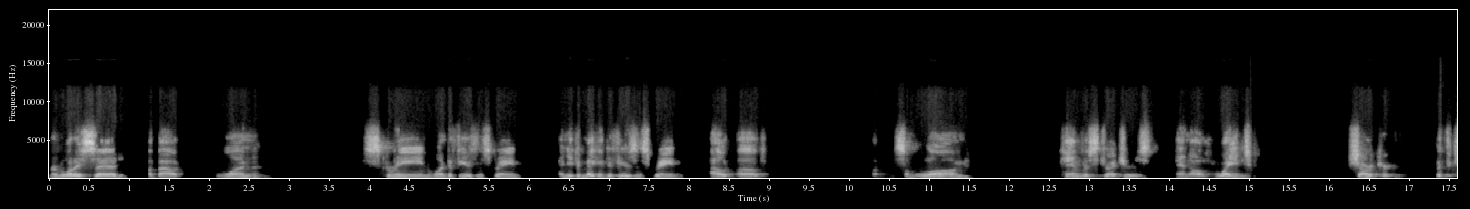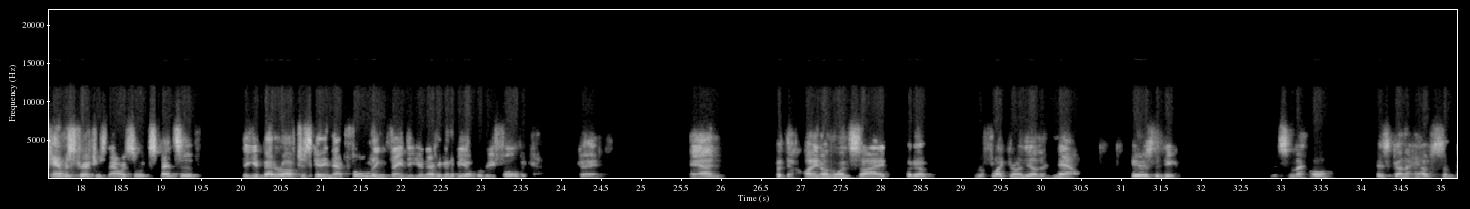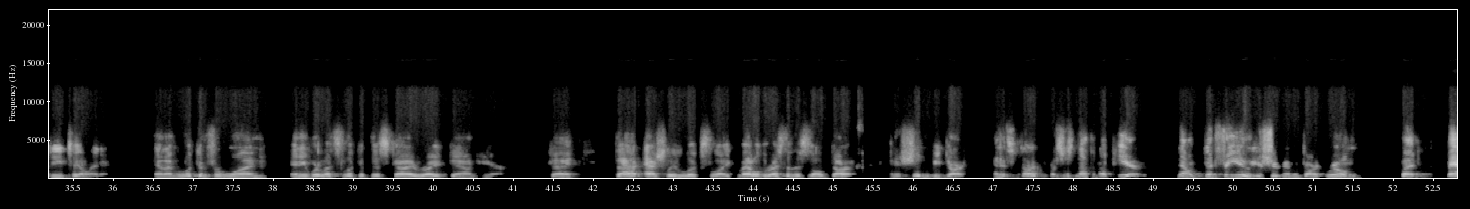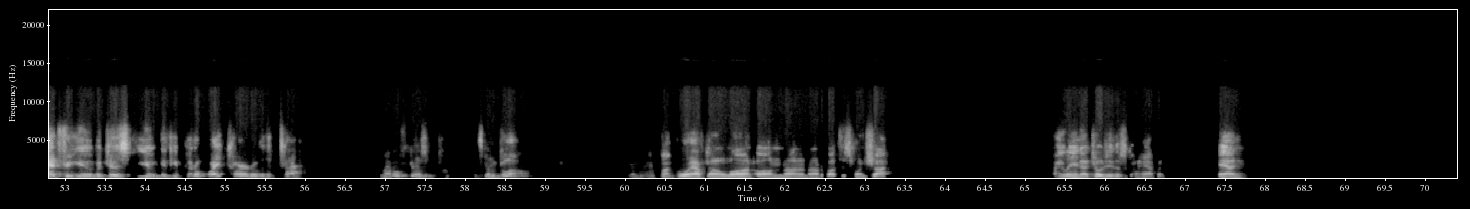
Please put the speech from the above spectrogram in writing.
Remember what I said about one screen, one diffusing screen, and you can make a diffusing screen out of some long canvas stretchers and a white shower curtain. But the canvas stretchers now are so expensive that you're better off just getting that folding thing that you're never going to be able to refold again. Okay. And put that light on one side, put a reflector on the other. Now, here's the deal. This metal is going to have some detail in it. And I'm looking for one anywhere. Let's look at this guy right down here. Okay. That actually looks like metal. The rest of this is all dark and it shouldn't be dark. And it's dark because there's nothing up here. Now, good for you, you're shooting in a dark room, but bad for you because you if you put a white card over the top, metal's gonna it's gonna glow. Boy, I've gone on, on and on and on about this one shot. Eileen, I told you this is going to happen. And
